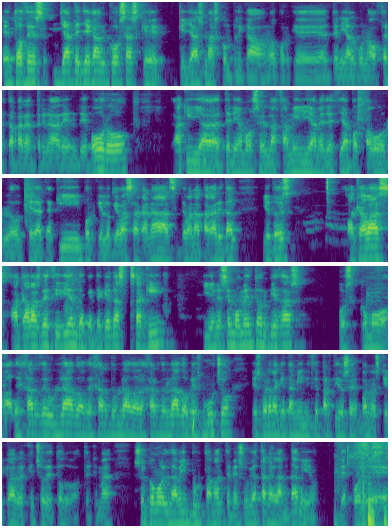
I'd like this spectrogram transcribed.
entonces ya te llegan cosas que, que, ya es más complicado, ¿no? Porque él tenía alguna oferta para entrenar en Devoro, aquí ya teníamos en la familia, me decía, por favor, quédate aquí, porque lo que vas a ganar, si te van a pagar y tal. Y entonces acabas, acabas decidiendo que te quedas aquí y en ese momento empiezas pues como a dejar de un lado, a dejar de un lado, a dejar de un lado, ves mucho. Es verdad que también hice partidos, bueno, es que claro, es que he hecho de todo. Soy como el David Bustamante, me subí hasta en el andamio después de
